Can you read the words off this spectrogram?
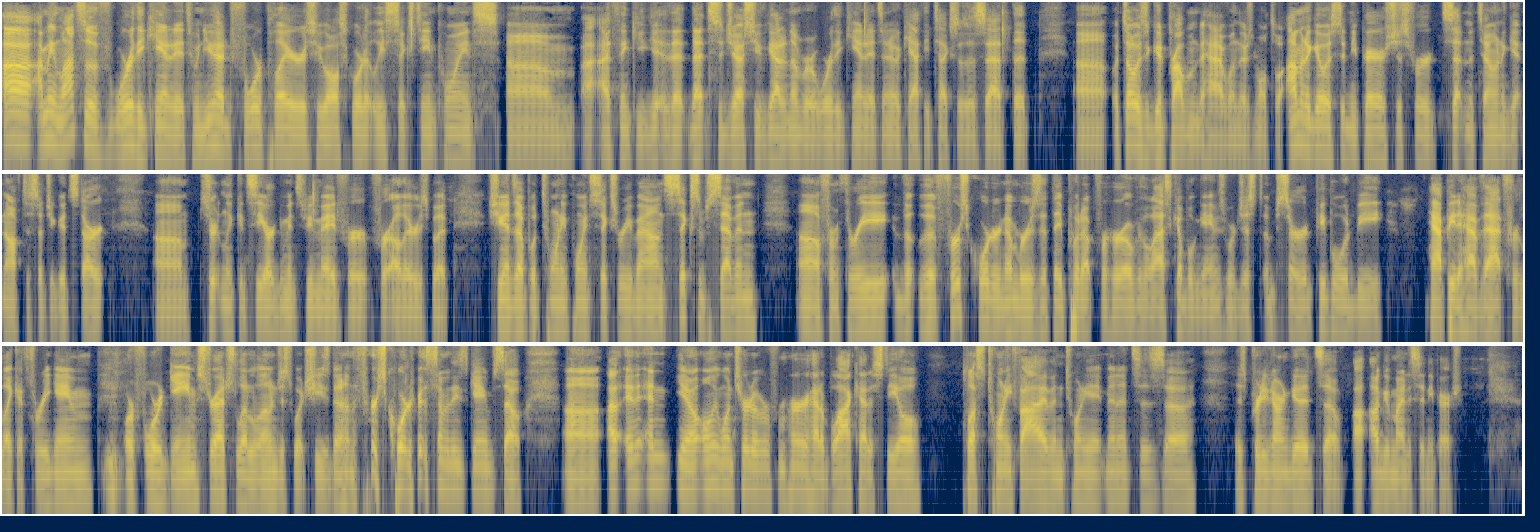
Uh, I mean, lots of worthy candidates. When you had four players who all scored at least 16 points, um, I, I, think you get that. That suggests you've got a number of worthy candidates. I know Kathy texted us that that uh, it's always a good problem to have when there's multiple. I'm going to go with Sydney Parrish just for setting the tone and getting off to such a good start. Um, certainly could see arguments to be made for for others, but she ends up with 20.6 rebounds, six of seven uh, from three. The, the first quarter numbers that they put up for her over the last couple games were just absurd. People would be happy to have that for like a three game mm. or four game stretch, let alone just what she's done in the first quarter of some of these games. So, uh, and, and, you know, only one turnover from her, had a block, had a steal, plus 25 in 28 minutes is, uh, is pretty darn good. So I'll, I'll give mine to Sydney Parrish.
